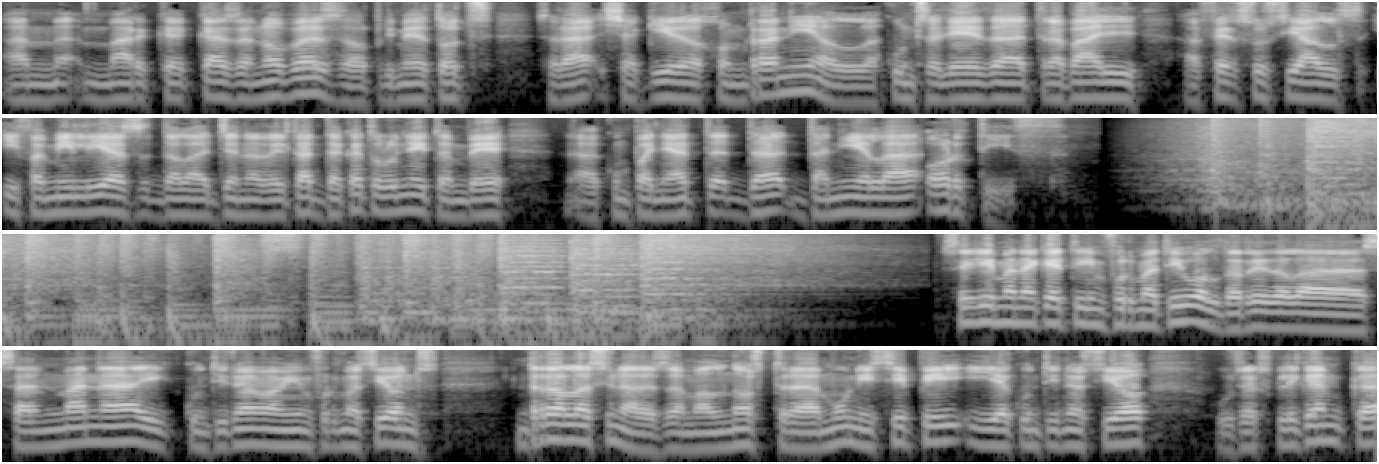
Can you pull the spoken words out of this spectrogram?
amb Marc Casanovas. El primer de tots serà Shakir El Homrani, el conseller de Treball, Afers Socials i Famílies de la Generalitat de Catalunya i també acompanyat de Daniela Ortiz. Seguim en aquest informatiu al darrer de la setmana i continuem amb informacions relacionades amb el nostre municipi i a continuació us expliquem que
